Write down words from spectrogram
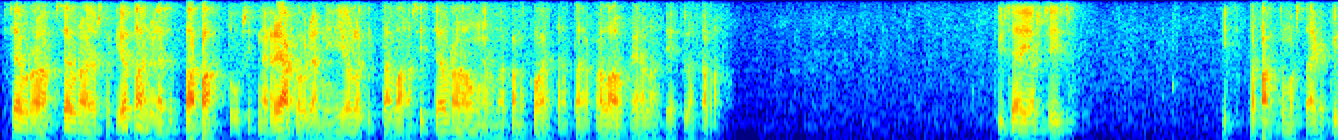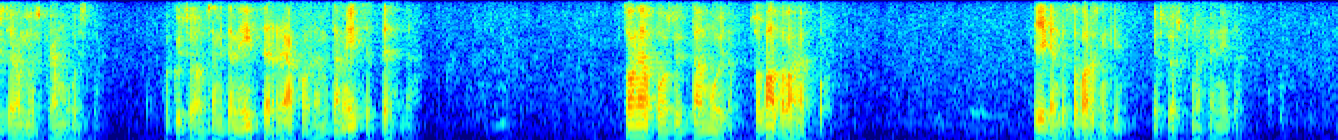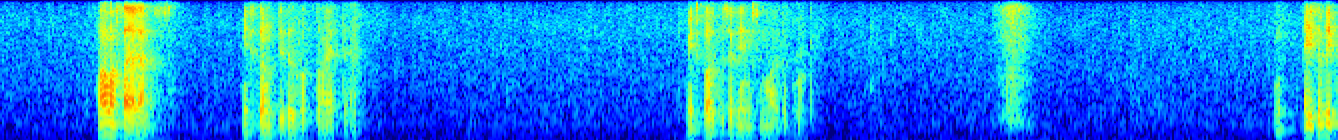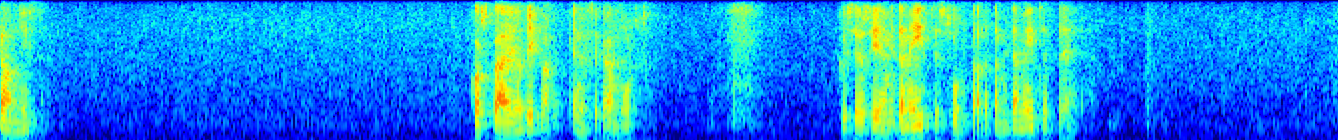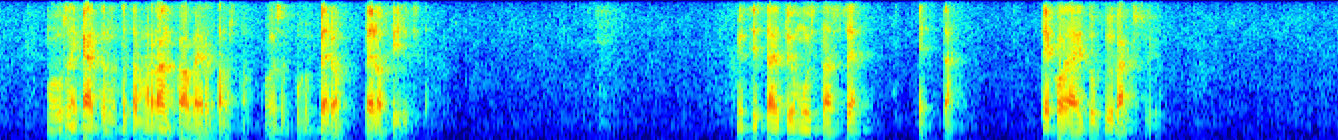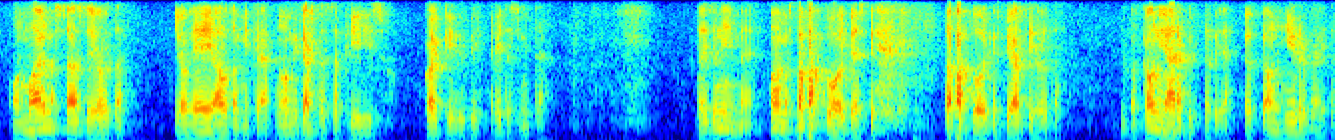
seuraa, seuraa jostakin, jotain yleensä tapahtuu, sitten me reagoidaan niihin jollakin tavalla, sitten seuraa ongelma, joka me koetaan tai joka laukeaa jollain tietyllä tavalla. Kyse ei ole siis itse tapahtumasta eikä kyse ole myöskään muista. Vaan kyse on se, miten me itse reagoidaan, mitä me itse tehdään. Se on helppoa syyttää muita. Se on valtava helppoa. Liikenteessä varsinkin, jos joskus näkee niitä. Tai elämässä. Mistä nyt pitäisi ottaa eteen? Miksi toitte se viimeisen maitopurkin? Mutta ei se vika ole niissä. Koskaan ei ole vika kenessäkään muussa. Kyse on siihen, mitä me itse suhtaudutaan, mitä me itse tehdään. Mä olen usein käyttänyt tätä vähän rankkaa vertausta. Olisin puhunut pedon pedofiilista. Nyt siis täytyy muistaa se, että tekoja ei tule hyväksyä. On maailmassa asioita, joihin ei auta mikään. No mikäs tässä piis? Kaikki hyvin, ei tässä mitään. Mutta ei se niin mene. Maailmassa tapahtuu oikeasti, tapahtuu oikeasti asioita, jotka on järkyttäviä, jotka on hirveitä.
